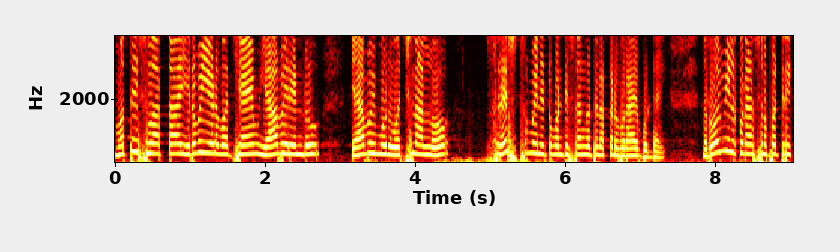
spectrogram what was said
మత్తయి స్వార్త ఇరవై ఏడవ అధ్యాయం యాభై రెండు యాభై మూడు వచనాల్లో శ్రేష్టమైనటువంటి సంగతులు అక్కడ వ్రాయబడ్డాయి. రోమిలకు రాసిన పత్రిక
